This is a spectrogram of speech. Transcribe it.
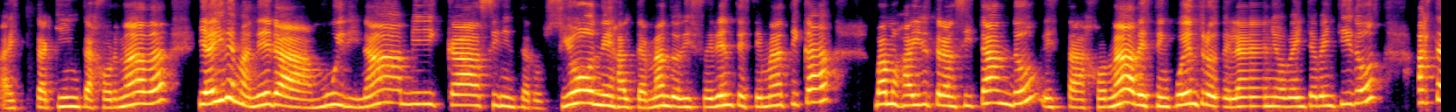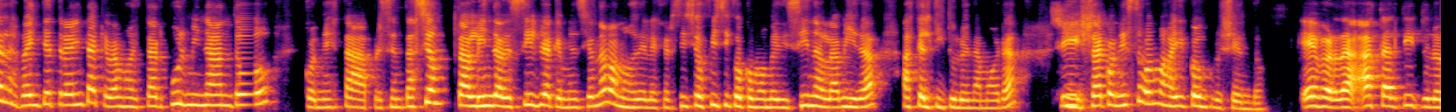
a esta quinta jornada y ahí de manera muy dinámica, sin interrupciones, alternando diferentes temáticas, vamos a ir transitando esta jornada, este encuentro del año 2022 hasta las 20.30 que vamos a estar culminando con esta presentación tan linda de Silvia que mencionábamos del ejercicio físico como medicina en la vida, hasta el título enamora. Y ya con eso vamos a ir concluyendo. Es verdad, hasta el título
